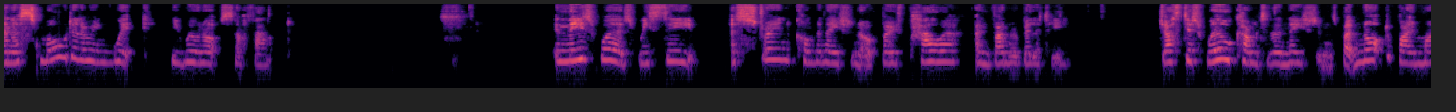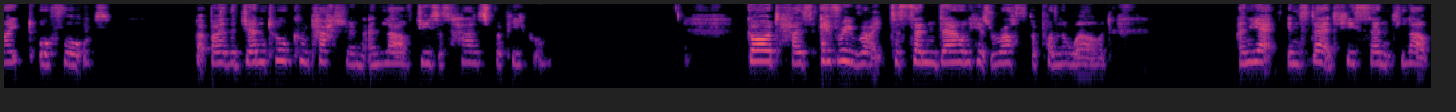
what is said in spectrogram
and a smouldering wick he will not snuff out. In these words, we see a strange combination of both power and vulnerability. Justice will come to the nations, but not by might or force, but by the gentle compassion and love Jesus has for people. God has every right to send down his wrath upon the world, and yet instead he sent love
